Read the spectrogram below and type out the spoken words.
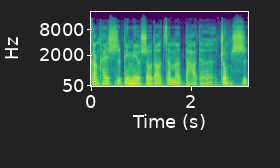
刚开始并没有受到这么大的重视，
